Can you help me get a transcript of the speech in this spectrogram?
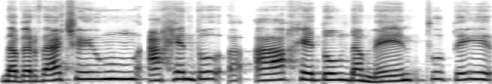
na verdade é um arredondamento de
